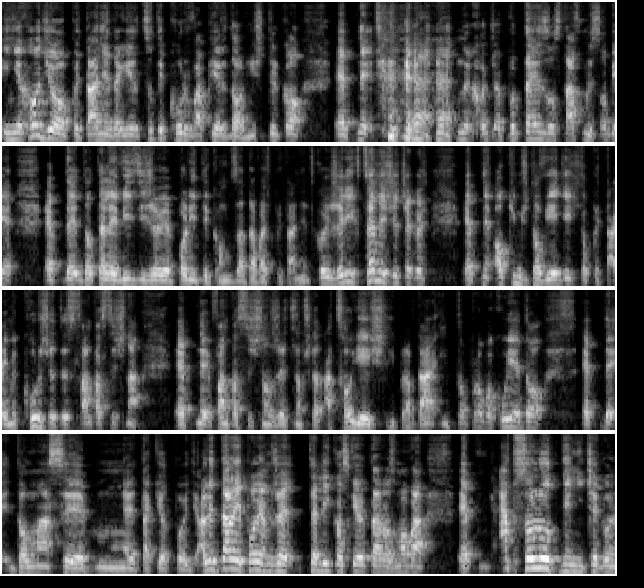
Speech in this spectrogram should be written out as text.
i nie chodzi o pytanie takie, co ty kurwa pierdolisz, tylko chodzi o te zostawmy sobie e, do telewizji, żeby politykom zadawać pytanie. Tylko jeżeli chcemy się czegoś e, o kimś dowiedzieć, to pytajmy, kurczę, to jest fantastyczna, e, fantastyczna rzecz, na przykład, a co jeśli, prawda? I to prowokuje do, do masy mm, takiej odpowiedzi. Ale dalej powiem, że Telikowskiego ta rozmowa absolutnie niczego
